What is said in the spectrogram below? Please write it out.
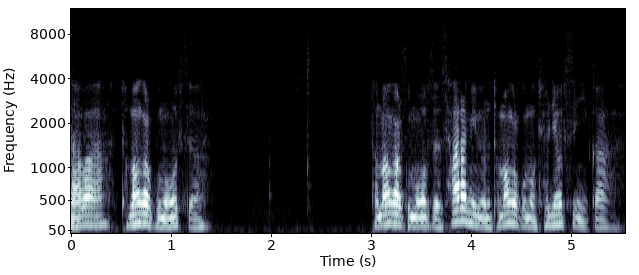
나와. 도망갈 구멍 없어. 도망갈 구멍 없어. 사람이면 도망갈 구멍 전혀 없으니까.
